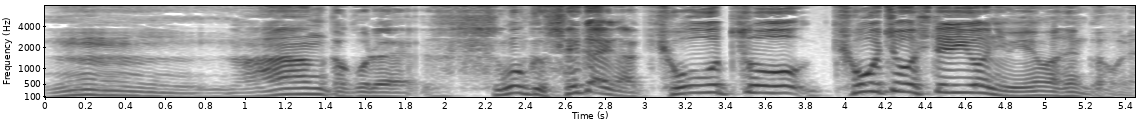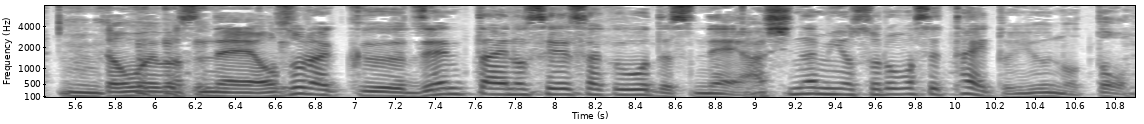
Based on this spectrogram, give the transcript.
うん、なんかこれ、すごく世界が強調、強調しているように見えませんか、これ？うん、と思いますね。おそらく全体の政策をですね、足並みを揃わせたいというのと、うん、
